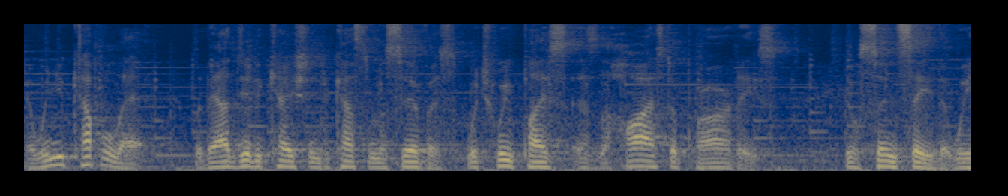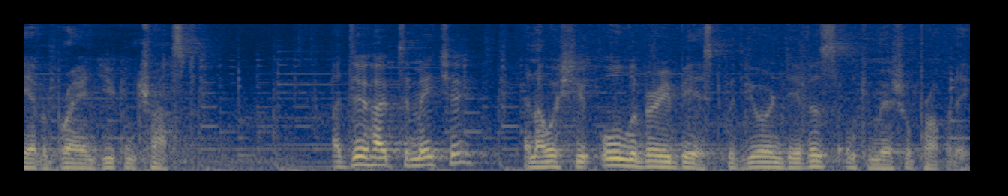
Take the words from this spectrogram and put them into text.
And when you couple that with our dedication to customer service, which we place as the highest of priorities, you'll soon see that we have a brand you can trust. I do hope to meet you, and I wish you all the very best with your endeavours in commercial property.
